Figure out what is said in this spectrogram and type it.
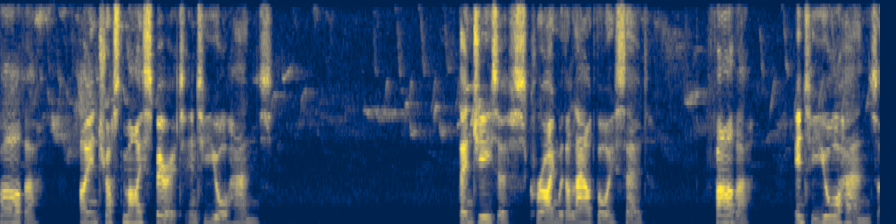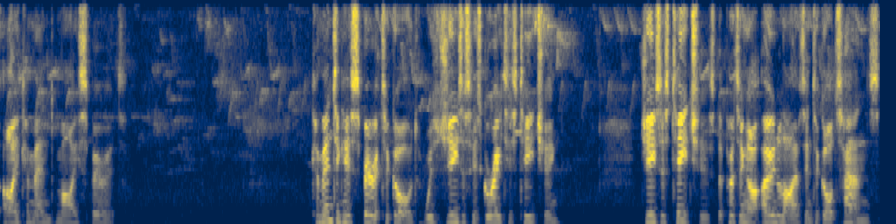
Father, I entrust my spirit into your hands. Then Jesus, crying with a loud voice, said, Father, into your hands I commend my spirit. Commending his spirit to God was Jesus' greatest teaching. Jesus teaches that putting our own lives into God's hands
